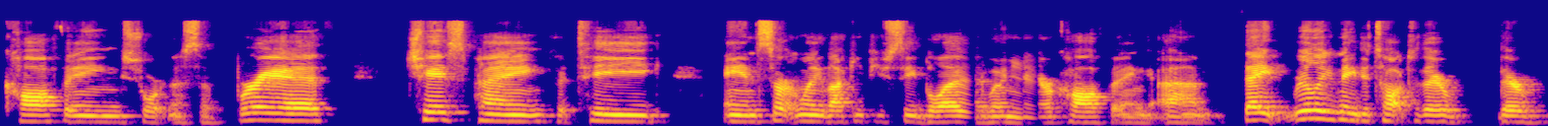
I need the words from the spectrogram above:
coughing, shortness of breath, chest pain, fatigue, and certainly like if you see blood when you're coughing, um, they really need to talk to their their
